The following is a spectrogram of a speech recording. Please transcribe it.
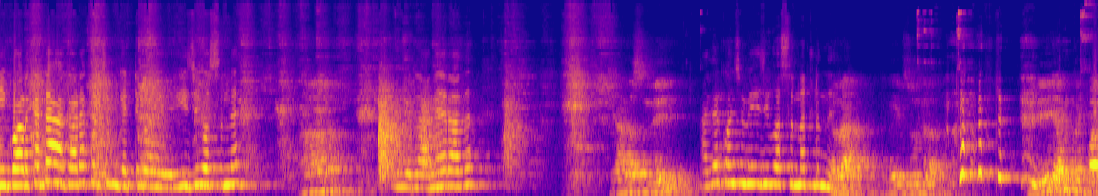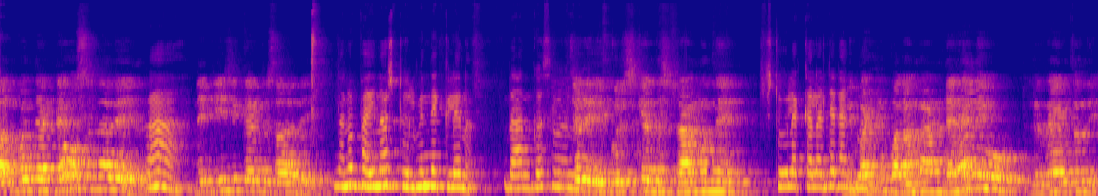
ఈ గోడ కంటే ఆ గోడ కొంచెం గట్టిగా ఈజీగా వస్తుంది. రానే రాదు. అదే కొంచెం ఈజీగా వస్తున్నట్లుంది. నేను పైన స్టూల్ మీద ఎక్కలేను. దానికోసం స్టూల్ ఎక్కాలంటే నాకు బలంగా అంటేనే రేగుతుంది.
